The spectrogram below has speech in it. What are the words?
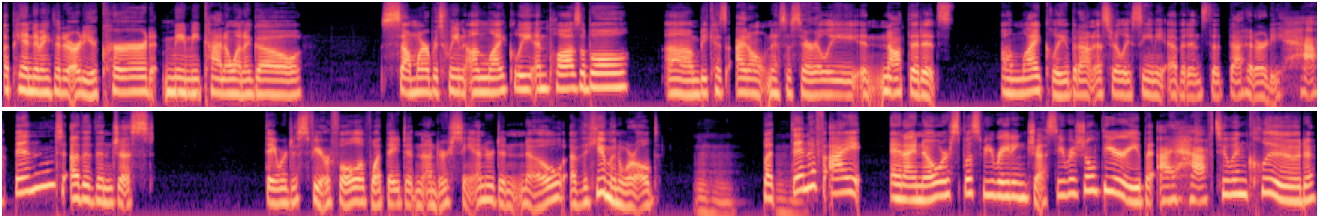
a pandemic that had already occurred made me kind of want to go somewhere between unlikely and plausible um, because I don't necessarily, not that it's unlikely, but I don't necessarily see any evidence that that had already happened other than just they were just fearful of what they didn't understand or didn't know of the human world. Mm-hmm. But then if I, and I know we're supposed to be rating just the original theory, but I have to include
